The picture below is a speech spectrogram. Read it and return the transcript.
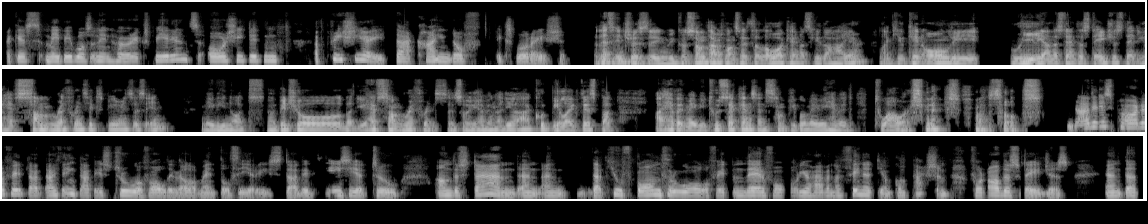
I guess, maybe it wasn't in her experience, or she didn't appreciate that kind of exploration. That's interesting because sometimes one says the lower cannot see the higher. Like you can only really understand the stages that you have some reference experiences in maybe not habitual, but you have some references. So you have an idea, I ah, could be like this, but I have it maybe two seconds and some people maybe have it two hours. so that is part of it. That I think that is true of all developmental theories, that it's easier to understand and, and that you've gone through all of it and therefore you have an affinity and compassion for other stages and that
